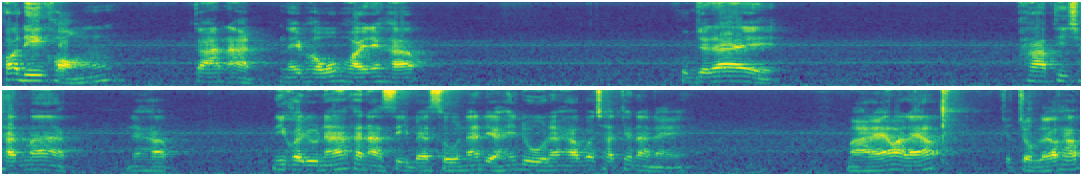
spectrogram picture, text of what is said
ข้อดีของการอัดใน PowerPoint นะครับ คุณจะได้ภาพที่ชัดมากนะครับ นี่คอยดูนะขนาด 480 นะ เดี๋ยวให้ดูนะครับว่าชัดขนาดไหน มาแล้วมาแล้ว จะจบแล้วครับ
